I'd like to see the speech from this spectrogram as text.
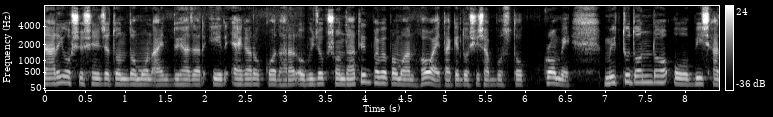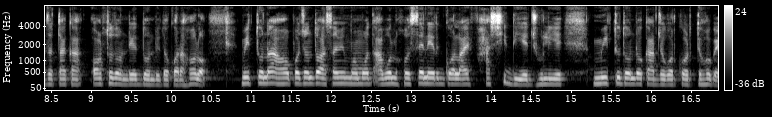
নারী ও শিশু নির্যাতন দমন আইন দুই হাজার এর এগারো ক ধারার অভিযোগ সন্দেহাতীতভাবে প্রমাণ হওয়ায় তাকে দোষী সাব্যস্ত ক্রমে মৃত্যুদণ্ড ও বিশ হাজার টাকা অর্থদণ্ডে দণ্ডিত করা হলো। মৃত্যু না হওয়া পর্যন্ত আসামি মোহাম্মদ আবুল হোসেনের গলায় ফাঁসি দিয়ে ঝুলিয়ে মৃত্যুদণ্ড কার্যকর করতে হবে।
